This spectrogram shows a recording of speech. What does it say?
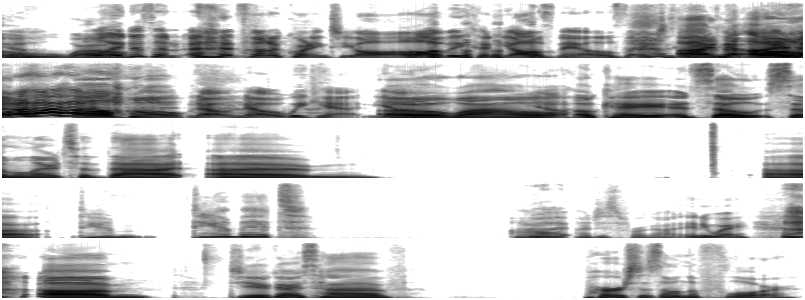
yeah. Oh, wow. Well, it doesn't. It's not according to y'all. I'll be cutting y'all's nails. I just I can't know. cut mine. Oh. no, no, we can't. Yeah. Oh wow. Yeah. Okay. And so similar to that, um uh damn damn it. I, I just forgot. Anyway. um do you guys have purses on the floor?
